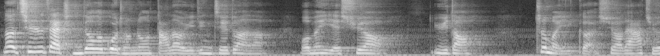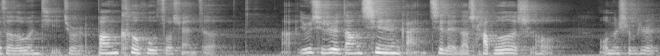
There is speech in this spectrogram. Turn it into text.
那其实，在成交的过程中，达到一定阶段了，我们也需要遇到这么一个需要大家抉择的问题，就是帮客户做选择啊。尤其是当信任感积累的差不多的时候，我们是不是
